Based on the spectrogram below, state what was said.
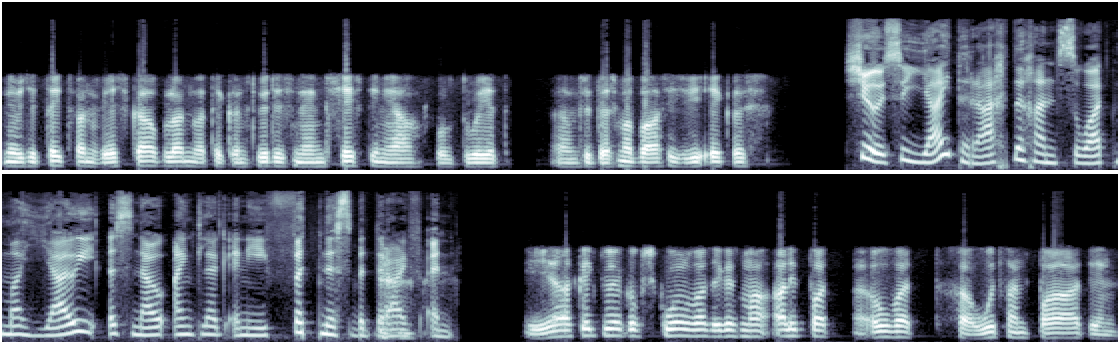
Universiteit van Wes-Kaapland wat ek in 2016 jaar voltooi het. Ehm um, so dis maar basies wie ek is. Sjoe, so jy het regtig gaan swat, maar jy is nou eintlik in die fitnessbedryf in. Ja, kyk toe ek op skool was, ek is maar al die pad ou wat gehou van praat en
